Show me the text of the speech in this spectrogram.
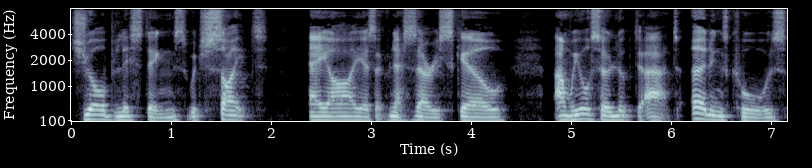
job listings which cite AI as a necessary skill. And we also looked at earnings calls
